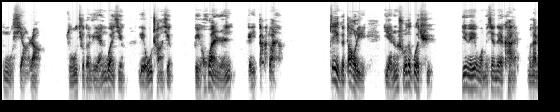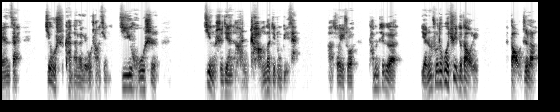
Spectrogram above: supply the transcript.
不想让足球的连贯性、流畅性被换人给打断了，这个道理也能说得过去，因为我们现在看五大联赛，就是看它的流畅性，几乎是静时间很长的这种比赛啊，所以说他们这个也能说得过去的道理，导致了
